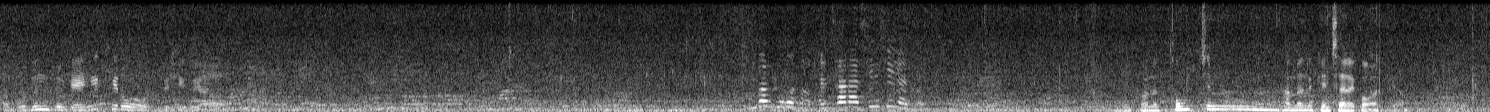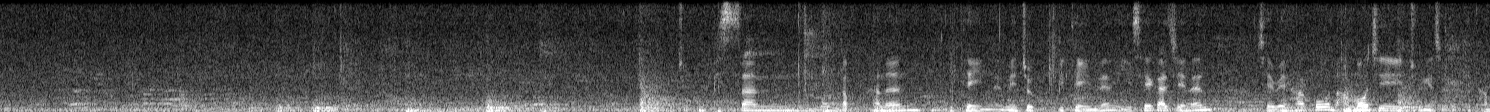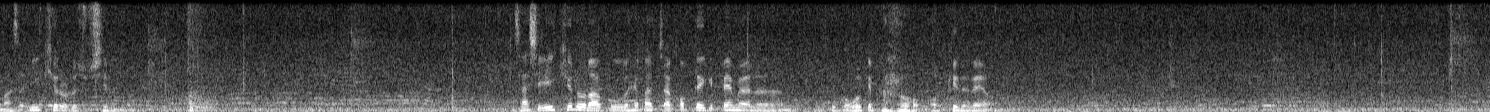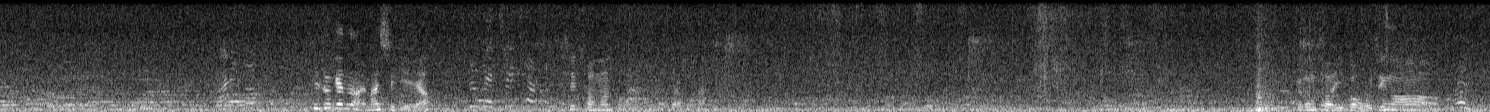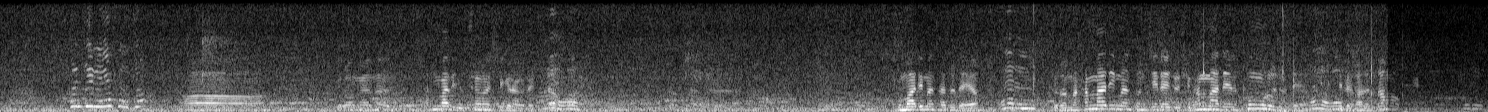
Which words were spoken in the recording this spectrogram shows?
저 모든 쪽에 1kg 주시고요 금방 죽어서 괜찮아, 싱싱해서. 이거는 통찜 하면 괜찮을 것 같아요. 비싼 몸값 하는 밑에 있는 왼쪽 밑에 있는 이 세 가지는 제외하고 나머지 중에서 이렇게 담아서 1kg를 주시는 거예요. 사실 1kg라고 해봤자 껍데기 빼면은 먹을 게 별로 없기는 해요. 피조개는 얼마씩이에요? 수육에 7,000원. 7,000원 더 비싸구나 그럼 저 이거 오징어 손질을 해서 줘? 어 그러면은 한 마리 6,000원씩이라 그랬죠? 네, 두 마리만 사도 돼요? 네, 네. 그러면 한 마리만 손질해 주시고 한 마리는 통으로 주세요. 네, 네. 집에 가서 써먹을게요. 우리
